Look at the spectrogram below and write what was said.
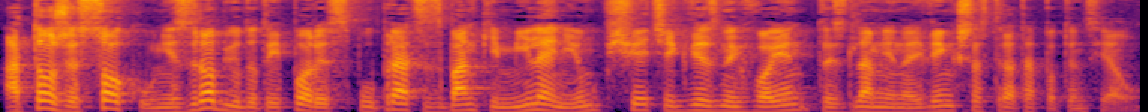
A to, że Sokół nie zrobił do tej pory współpracy z bankiem Millennium w świecie Gwiezdnych Wojen, to jest dla mnie największa strata potencjału.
